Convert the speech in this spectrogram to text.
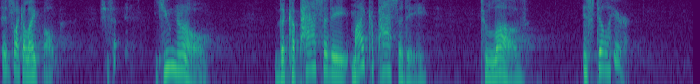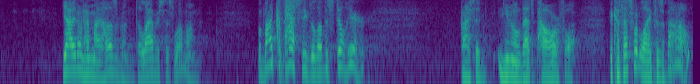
it's like a light bulb. She said, You know, the capacity, my capacity to love is still here. Yeah, I don't have my husband to lavish this love on, but my capacity to love is still here. And I said, You know, that's powerful because that's what life is about.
